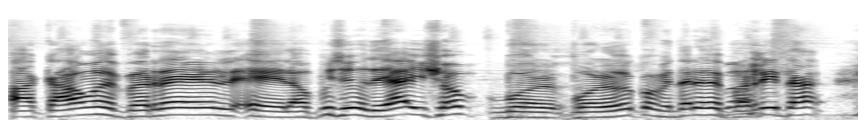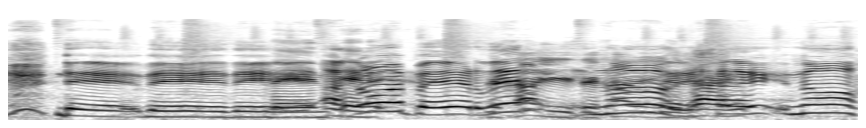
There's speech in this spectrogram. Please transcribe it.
Acabamos de perder el, el auspicio de iShop por, por los comentarios de. Parrita. De. de, de, De- acabamos de perder. de Javi, de no, de no,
